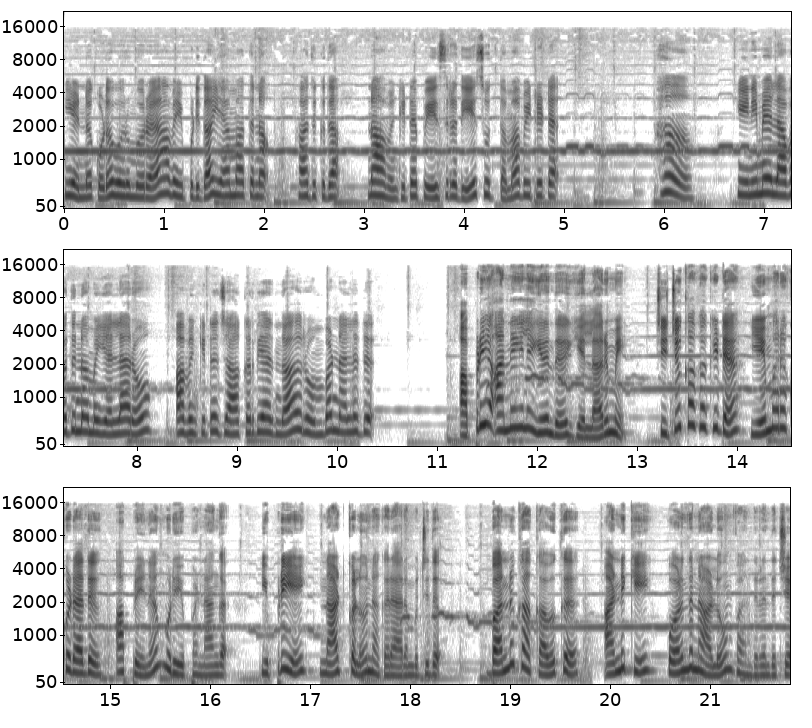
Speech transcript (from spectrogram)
என்ன கூட ஒரு முறை அவன் இப்படிதான் ஏமாத்தினான் அதுக்குதான் நான் அவன்கிட்ட பேசுறதையே சுத்தமா விட்டுட்டேன். ஹம், இனிமேலாவது நம்ம எல்லாரும் அவன்கிட்ட ஜாக்கிரதையா இருந்தா ரொம்ப நல்லது. அப்படி அன்னையில இருந்து எல்லாருமே சிச்சு காக்கா கிட்ட ஏமாறக்கூடாது அப்படின்னு முடிவு பண்ணாங்க. இப்படியே நாட்களும் நகர ஆரம்பிச்சது. பன்னு காக்காவுக்கு அன்னைக்கு பிறந்த நாளும் வந்திருந்துச்சு.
